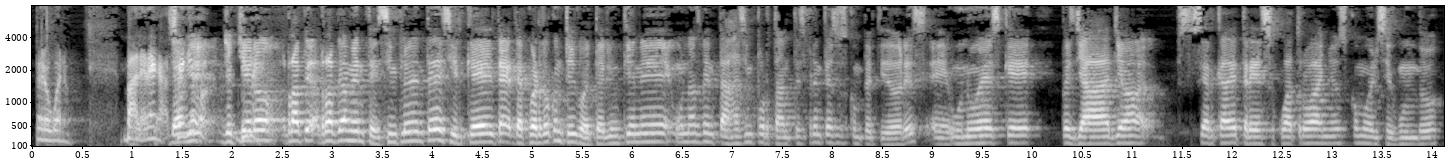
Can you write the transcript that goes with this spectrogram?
Pero bueno, Vale, venga, seguimos. Yo quiero rápidamente simplemente decir que, de, acuerdo contigo, Ethereum tiene unas ventajas importantes frente a sus competidores. Eh, uno es que pues ya lleva cerca de tres o cuatro años como el segundo,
